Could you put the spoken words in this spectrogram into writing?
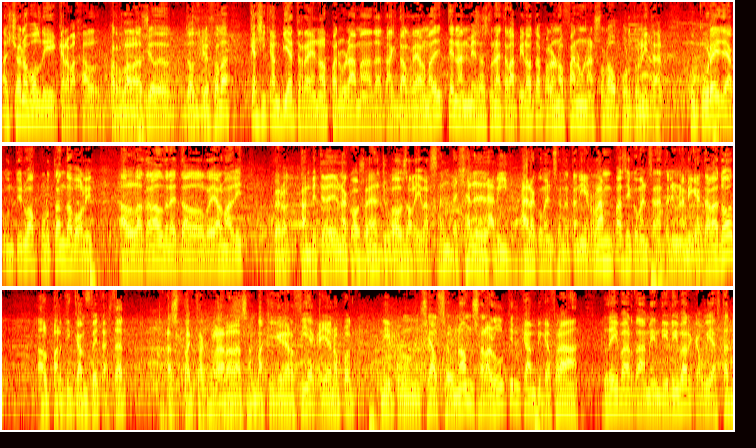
Això no vol dir Carvajal per la lesió de- del Driozola, que hagi canviat res en el panorama d'atac del Real Madrid. Tenen més estoneta la pilota, però no fan una sola oportunitat. Cucurella continua portant de bòlit al lateral dret del Real Madrid, però també t'he de dir una cosa, eh? els jugadors de l'Eibar s'han deixat la vida. Ara comencen a tenir rampes i comencen a tenir una miqueta de tot. El partit que han fet ha estat espectacular. Ara se'n va Quique García, que ja no pot ni pronunciar el seu nom. Serà l'últim canvi que farà l'Eibar de Mendilibar, que avui ha estat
